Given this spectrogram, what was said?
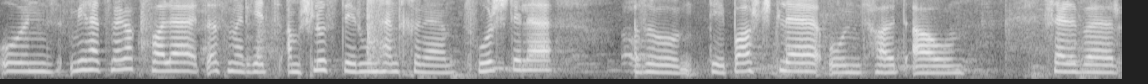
und mir hat es mega gefallen, dass wir jetzt am Schluss den Raum haben können vorstellen Also die basteln und halt auch selber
